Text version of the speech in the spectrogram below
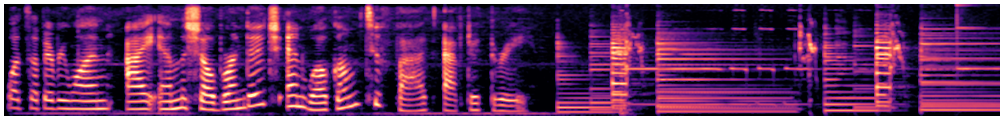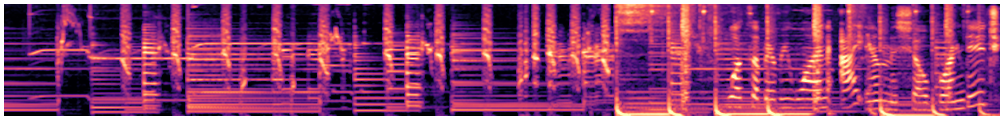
What's up, everyone? I am Michele Brundidge, and welcome to 5 After 3. Michele Brundidge,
